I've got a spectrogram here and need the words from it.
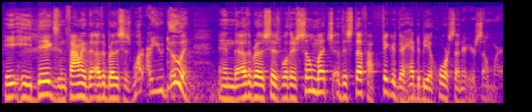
he, he digs, and finally the other brother says, What are you doing? And the other brother says, Well, there's so much of this stuff, I figured there had to be a horse under here somewhere.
